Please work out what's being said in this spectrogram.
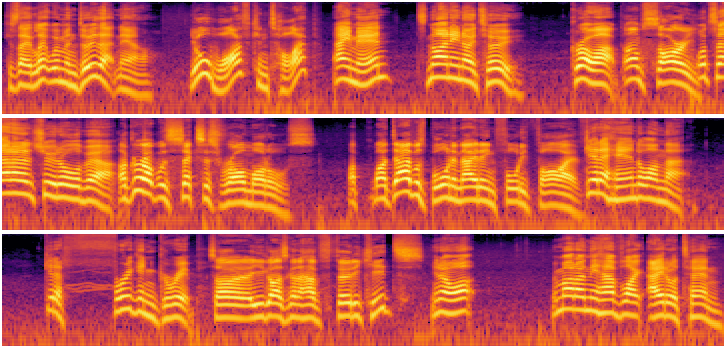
because they let women do that now. Your wife can type? Hey, man, it's 1902. Grow up. I'm sorry. What's that attitude all about? I grew up with sexist role models. My, my dad was born in 1845. Get a handle on that. Get a friggin' grip. So, are you guys going to have 30 kids? You know what? We might only have like eight or ten.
